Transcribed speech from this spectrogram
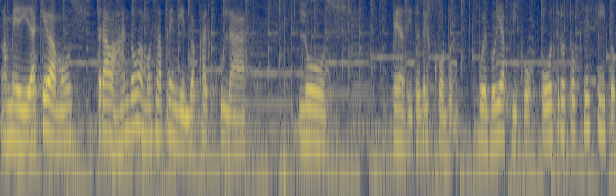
A medida que vamos trabajando, vamos aprendiendo a calcular los pedacitos del cordón. Vuelvo y aplico otro toquecito.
